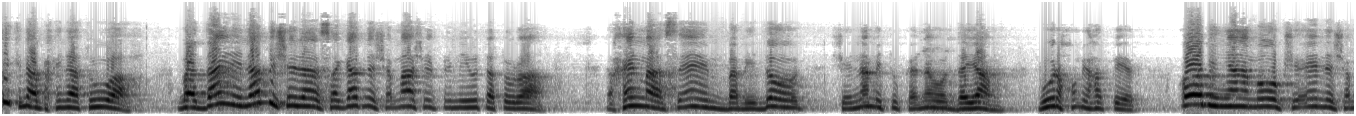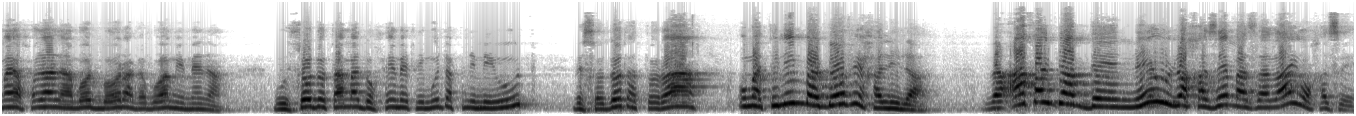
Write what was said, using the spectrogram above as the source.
תקנה בחינת רוח, ועדיין אינה בשל השגת נשמה של פנימיות התורה. לכן מעשיהם במידות שאינם מתוקנות דיים, והוא רחום יכפר. עוד עניין עמוק שאין נשמה יכולה לעמוד באור הגבוה ממנה, והוא סוד אותם הדוחים את לימוד הפנימיות וסודות התורה, ומטילים בה דופי חלילה. ואף על גב דענהו לא חזה מזלי או חזה,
